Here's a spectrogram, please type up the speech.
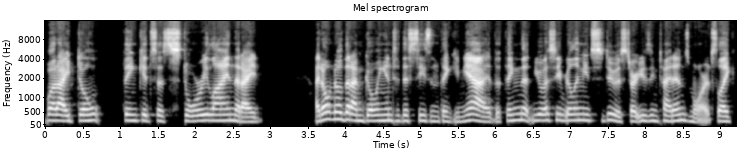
but I don't think it's a storyline that I I don't know that I'm going into this season thinking, yeah, the thing that USC really needs to do is start using tight ends more. It's like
